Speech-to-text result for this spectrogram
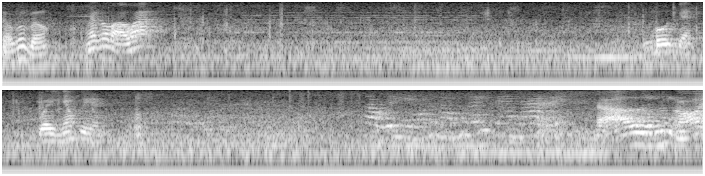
Đâu có bầu. nó có bầu á buôn kìa quay nhóc kìa sợ không ngồi.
